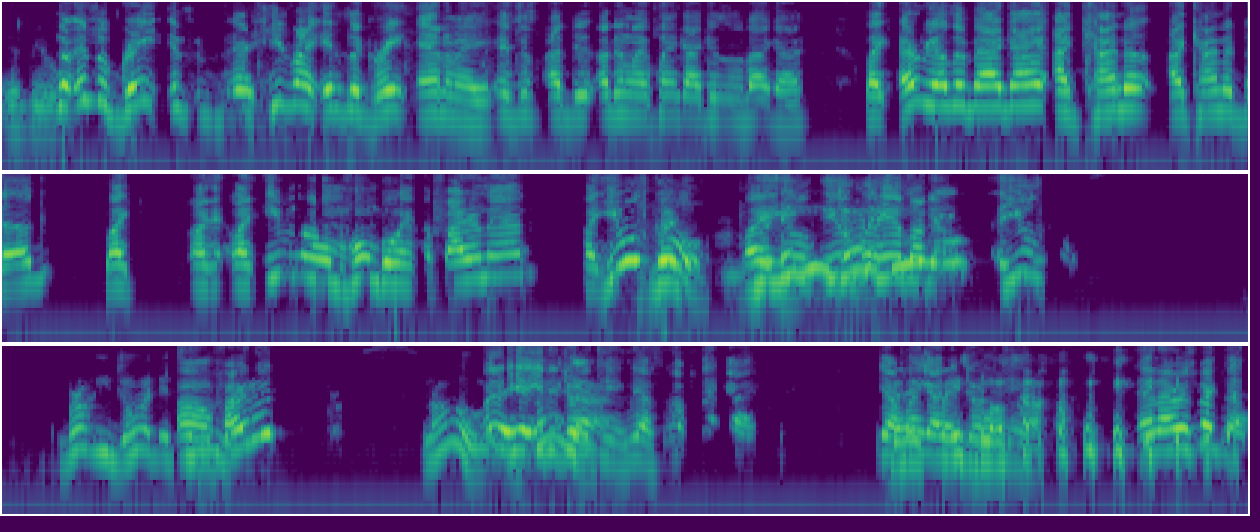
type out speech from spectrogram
It's beautiful. No, it's a great. It's uh, he's right. It's a great anime. It's just I did I didn't like playing guy because it was a bad guy. Like every other bad guy, I kind of I kind of dug. Like like like even though I'm homeboy the fireman, like he was cool. But like he was, he he was putting hands on the, he was Bro, he joined the team. um fired it. No. Oh, yeah, he did join the team. Yes, plant guy. Yeah, his guy did join the team, and I respect that.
